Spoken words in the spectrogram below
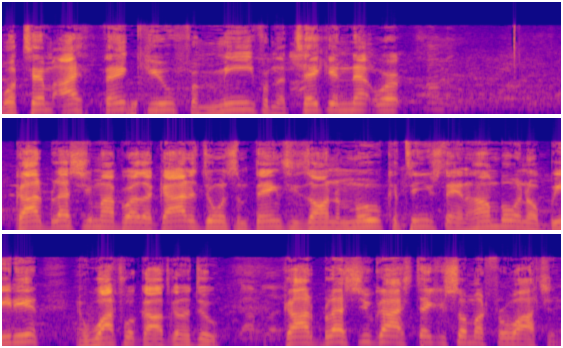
Well, Tim, I thank you from me, from the Taken Network. God bless you, my brother. God is doing some things. He's on the move. Continue staying humble and obedient and watch what God's going to do. God bless. God bless you guys. Thank you so much for watching.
